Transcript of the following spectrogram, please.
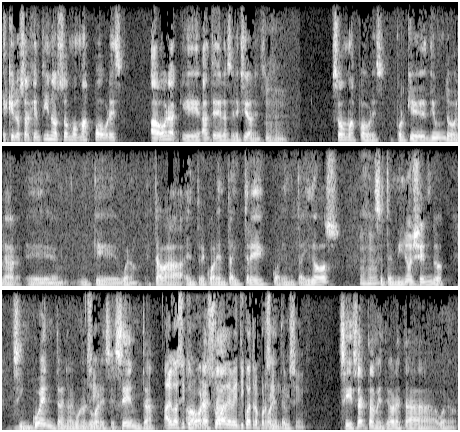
es que los argentinos somos más pobres ahora que antes de las elecciones. Somos más pobres porque de un dólar eh, que, bueno, estaba entre 43, 42, Ujú. se terminó yendo 50, en algunos Sí. lugares 60. Algo así como Ahora una suba de 24%. 40. Sí. Sí, exactamente. Ahora está, bueno,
